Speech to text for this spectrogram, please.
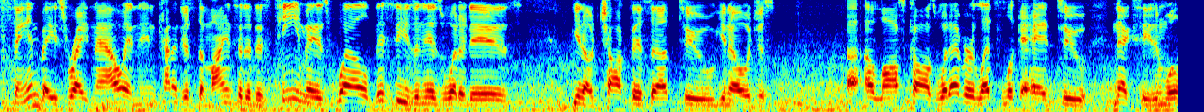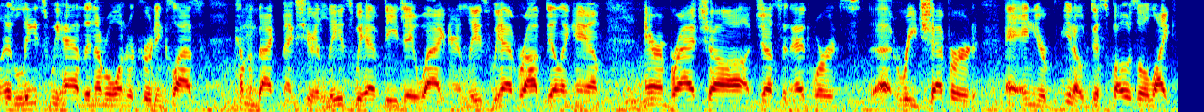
fan base right now, and, and kind of just the mindset of this team is, well, this season is what it is. You know, chalk this up to you know just a, lost cause, whatever. Let's look ahead to next season. Well, at least we have the number one recruiting class coming back next year. At least we have DJ Wagner. At least we have Rob Dillingham, Aaron Bradshaw, Justin Edwards, uh, Reed Sheppard, and, your you know disposal like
